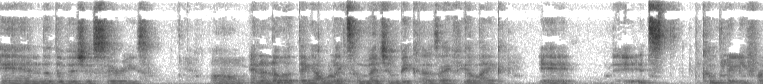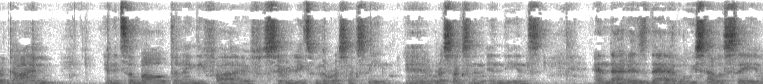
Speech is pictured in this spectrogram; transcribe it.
in the division series. Um, and another thing I would like to mention because I feel like it it's completely forgotten, and it's about the '95 series between the Red Sox and, and Red Sox and Indians, and that is that Luis Alicea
